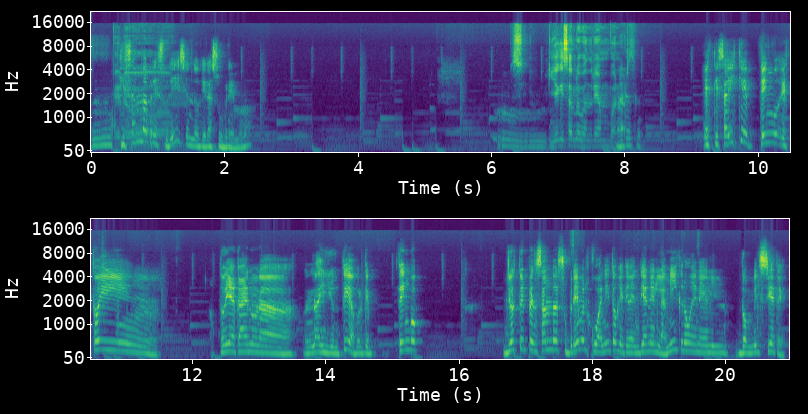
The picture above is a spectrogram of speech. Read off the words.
Mm, quizás me apresuré diciendo que era supremo. Y yo quizás lo vendría en buenas. Es que sabéis que tengo. Estoy. Estoy acá en una. en una disyuntiva. Porque tengo. Yo estoy pensando el Supremo, el cubanito que te vendían en la micro en el 2007.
